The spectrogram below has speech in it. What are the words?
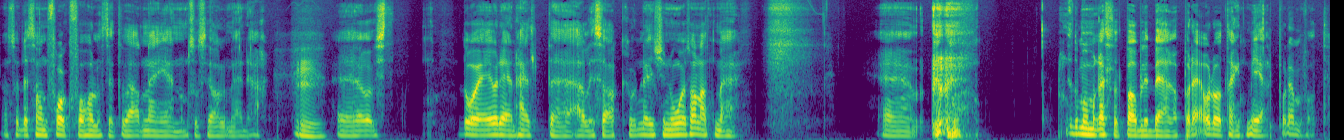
Altså Det er sånn folk forholder seg til verden er gjennom sosiale medier. Mm. Eh, hvis, da er jo det en helt uh, ærlig sak. Det er ikke noe sånn at vi eh, Da må vi rett og slett bare bli bedre på det, og da har tenkt vi hjelp på det vi har fått.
